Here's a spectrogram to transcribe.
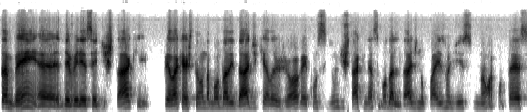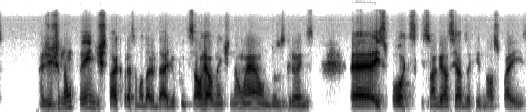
também é, deveria ser destaque pela questão da modalidade que ela joga e conseguir um destaque nessa modalidade no país onde isso não acontece. A gente não tem destaque para essa modalidade. O futsal realmente não é um dos grandes é, esportes que são agraciados aqui no nosso país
